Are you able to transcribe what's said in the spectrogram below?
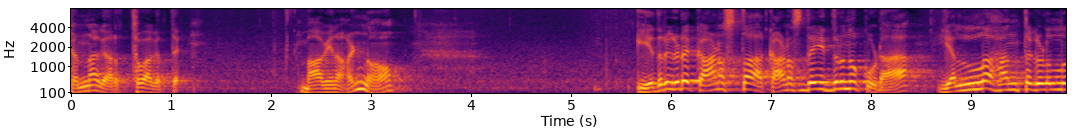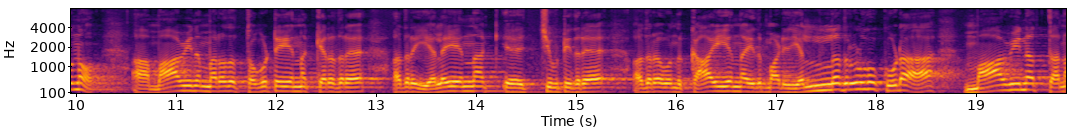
ಚೆನ್ನಾಗಿ ಅರ್ಥವಾಗುತ್ತೆ. ಮಾವಿನ ಹಣ್ಣು ಎದುರುಗಡೆ ಕಾಣಿಸ್ತಾ, ಕಾಣಿಸ್ದೇ ಇದ್ರೂ ಕೂಡ ಎಲ್ಲ ಹಂತಗಳಲ್ಲೂ ಆ ಮಾವಿನ ಮರದ ತೊಗಟೆಯನ್ನು ಕೆರೆದರೆ, ಅದರ ಎಲೆಯನ್ನು ಚಿವುಟಿದರೆ, ಅದರ ಒಂದು ಕಾಯಿಯನ್ನು ಇದು ಮಾಡಿದರೆ, ಎಲ್ಲದರೊಳಗೂ ಕೂಡ ಮಾವಿನ ತನ,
